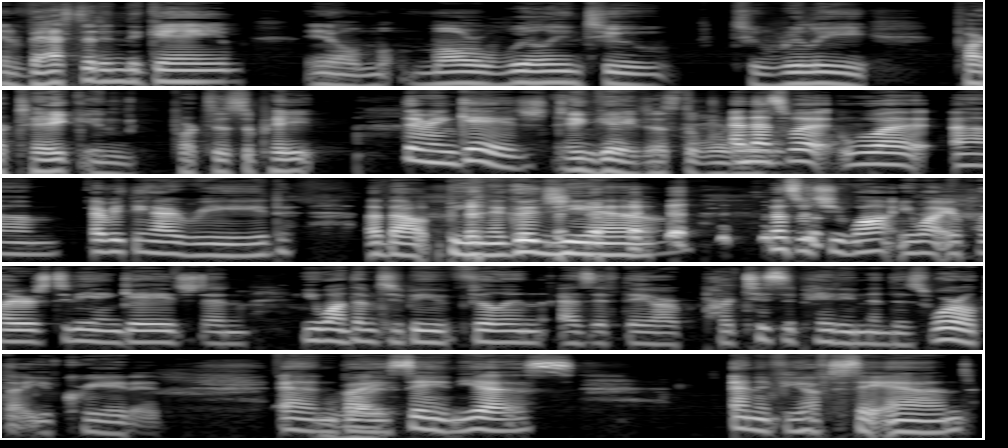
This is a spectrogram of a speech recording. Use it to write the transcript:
invested in the game. You know, m- more willing to to really partake and participate, They're engaged. engage. That's the word. And that's what what um everything I read about being a good GM. that's what you want. You want your players to be engaged, and you want them to be feeling as if they are participating in this world that you've created. And by Right. saying yes, and if you have to say and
